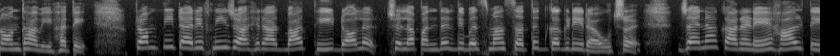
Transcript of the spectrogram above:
નોંધાવી હતી. ટ્રમ્પની ટેરિફની જાહેરાત બાદથી ડોલર છેલ્લા પંદર દિવસમાં સતત ગગડી રહ્યું છે. જેના કારણે હાલ તે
